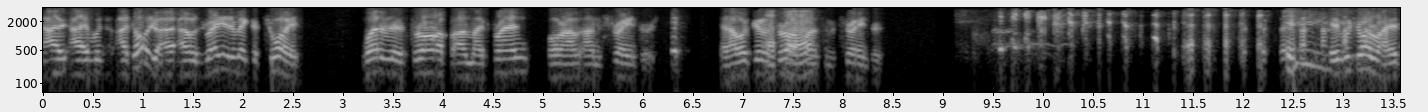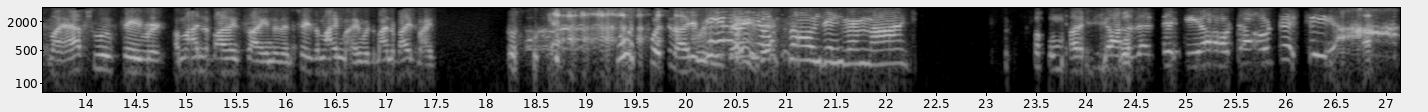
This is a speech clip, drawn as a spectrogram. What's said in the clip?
I, I was. I told you. I, I was ready to make a choice whether to throw up on my friends or on, on strangers, and I was going to throw Uh-huh. up on some strangers. it was going right. It's my absolute favorite. A mind the body sign, and then say the mind mind with the mind the body mind. what, what did I even There say? are no phones in Vermont. Oh my God! Well- Is that Dickie? Oh no, Dickie! Ah!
